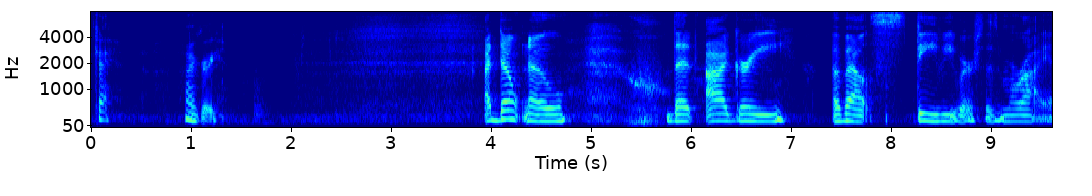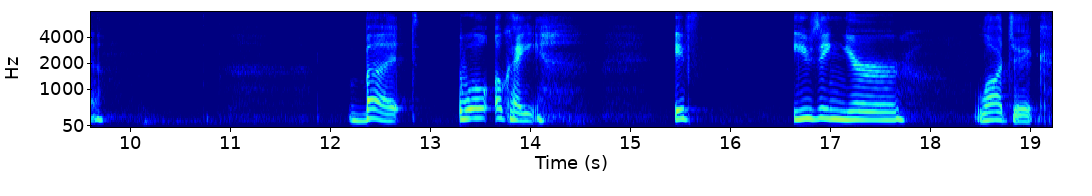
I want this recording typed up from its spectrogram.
Okay, I agree. I don't know that I agree about Stevie versus Mariah. But well, okay. If using your logic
